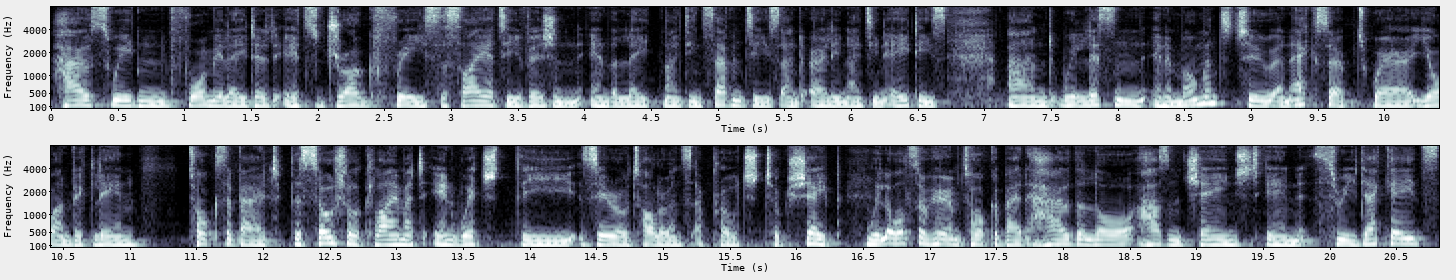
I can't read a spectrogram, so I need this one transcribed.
how Sweden formulated its drug free society vision in the late 1970s and early 1980s. And we'll listen in a moment to an excerpt where Johan Wicklén talks about the social climate in which the zero tolerance approach took shape. We'll also hear him talk about how the law hasn't changed in three decades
